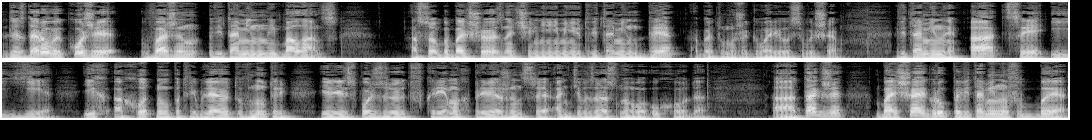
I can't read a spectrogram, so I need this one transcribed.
Для здоровой кожи важен витаминный баланс. Особо большое значение имеют витамин D, об этом уже говорилось выше, витамины А, С и Е. Их охотно употребляют внутрь или используют в кремах приверженцы антивозрастного ухода. А также большая группа витаминов В,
